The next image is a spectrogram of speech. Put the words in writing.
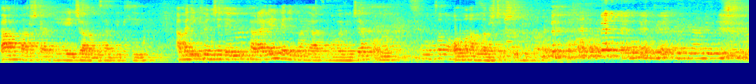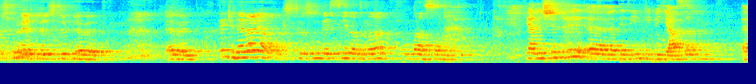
bambaşka bir heyecan tabii ki. Ama ilk önce Öykü Karagel benim hayatımı oynayacak. Onu, onu anlaştık şimdi. Netleştik, evet. Evet. Peki neler yapmak istiyorsun mesleğin adına bundan sonra? Yani şimdi e, dediğim gibi yazın e,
